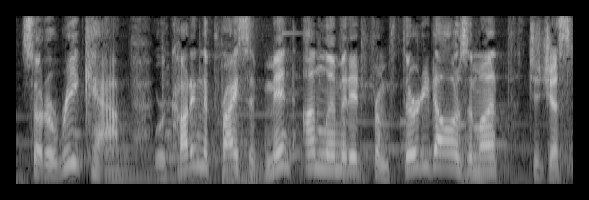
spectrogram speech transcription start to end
F- So to recap, we're cutting the price of Mint Unlimited from $30 a month to just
